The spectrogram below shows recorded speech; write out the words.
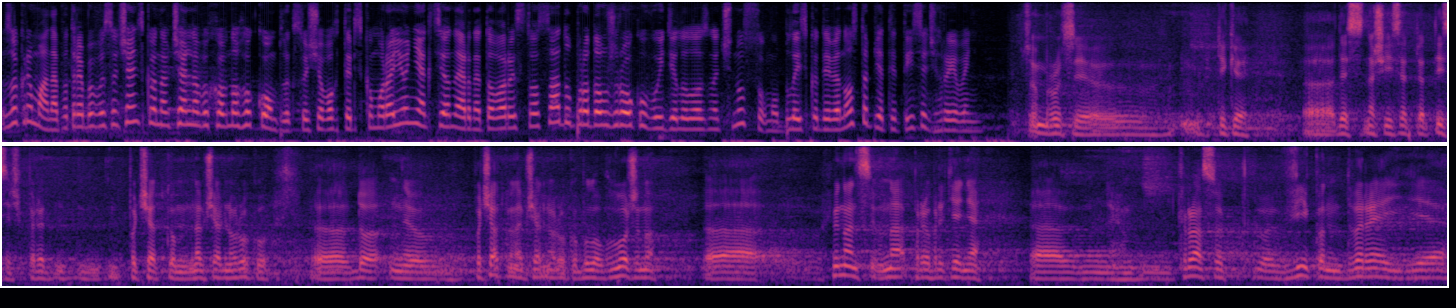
Зокрема, на потреби Височанського навчально-виховного комплексу, що в Охтирському районі акціонерне товариство саду продовж року виділило значну суму близько 95 тисяч гривень. В цьому році е, тільки десь на 65 тисяч перед початком навчального року е, до е, початку навчального року було вложено е, фінансів на приобретення е, красок, вікон, дверей, е,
